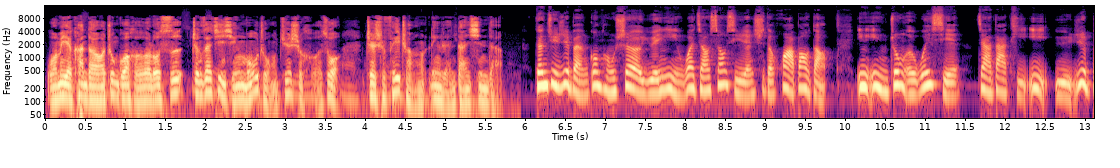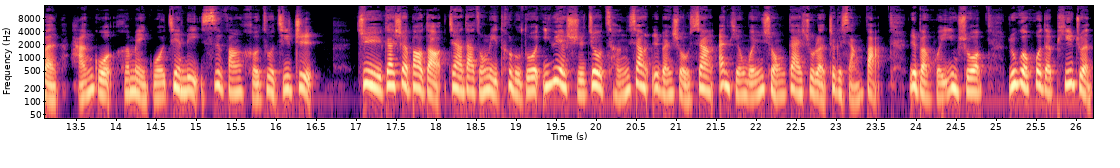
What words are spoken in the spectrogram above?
我们也看到中国和俄罗斯正在进行某种军事合作，这是非常令人担心的。根据日本共同社援引外交消息人士的话报道，因应中俄威胁。加拿大提议与日本、韩国和美国建立四方合作机制。据该社报道，加拿大总理特鲁多一月时就曾向日本首相岸田文雄概述了这个想法。日本回应说，如果获得批准，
